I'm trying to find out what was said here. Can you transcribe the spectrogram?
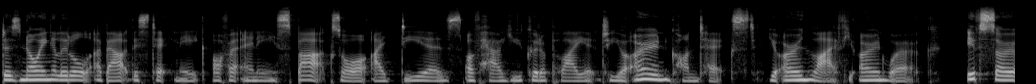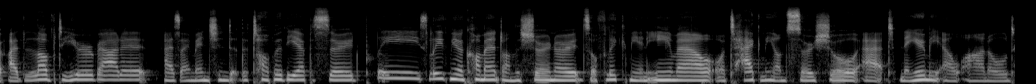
Does knowing a little about this technique offer any sparks or ideas of how you could apply it to your own context, your own life, your own work? If so, I'd love to hear about it. As I mentioned at the top of the episode, please leave me a comment on the show notes or flick me an email or tag me on social at Naomi L. Arnold,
